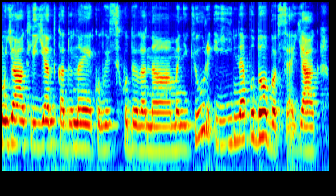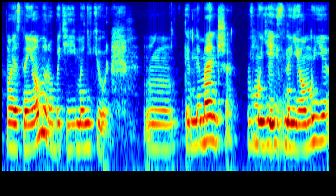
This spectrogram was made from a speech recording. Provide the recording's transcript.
моя клієнтка до неї колись ходила на манікюр, і їй не подобався, як моя знайома робить їй манікюр. Тим не менше, в моєї знайомої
